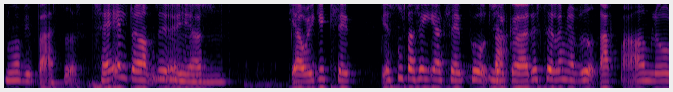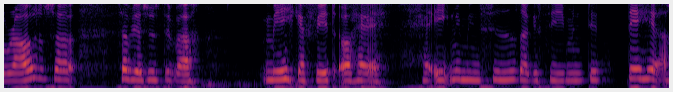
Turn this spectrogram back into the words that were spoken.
nu har vi bare siddet og talt om det, og jeg, jeg er jo ikke klædt jeg synes faktisk ikke, jeg er klædt på til Nej. at gøre det, selvom jeg ved ret meget om low arousal, så, så vil jeg synes, det var mega fedt at have, have en ved min side, der kan sige, men det det her,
